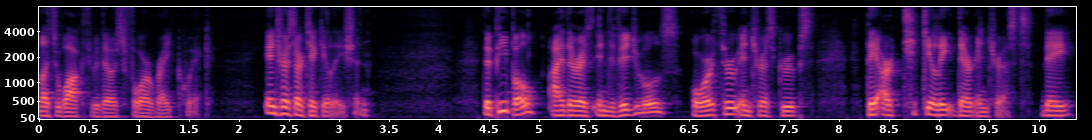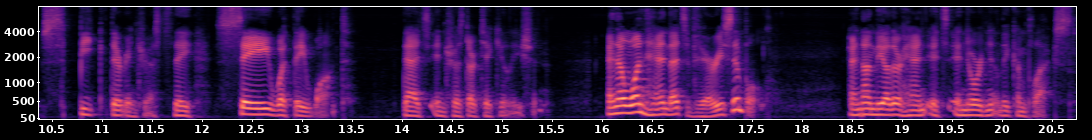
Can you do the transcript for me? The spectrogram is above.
Let's walk through those four right quick. Interest articulation. The people, either as individuals or through interest groups, they articulate their interests. They speak their interests. They say what they want. That's interest articulation. And on one hand, that's very simple. And on the other hand, it's inordinately complex.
